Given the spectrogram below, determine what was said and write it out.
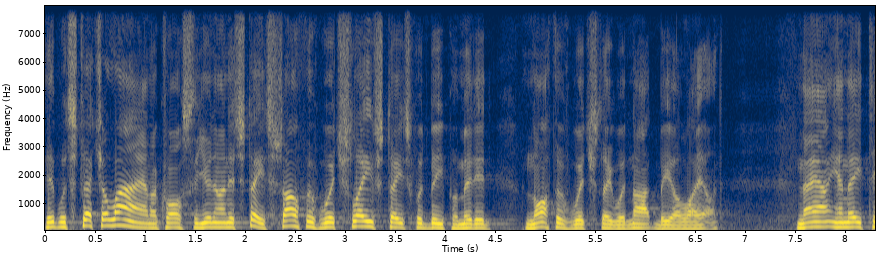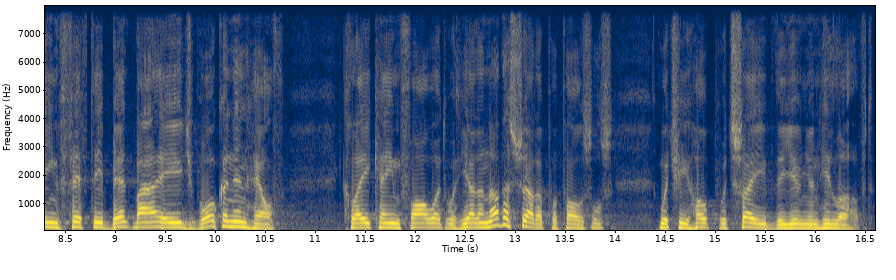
it would stretch a line across the United States, south of which slave states would be permitted, north of which they would not be allowed. Now, in 1850, bent by age, broken in health, Clay came forward with yet another set of proposals which he hoped would save the Union he loved.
